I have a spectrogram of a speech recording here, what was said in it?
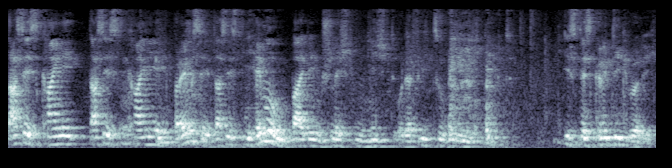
dass es, keine, dass es keine Bremse, dass es die Hemmung bei dem Schlechten nicht oder viel zu wenig gibt, ist das kritikwürdig.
